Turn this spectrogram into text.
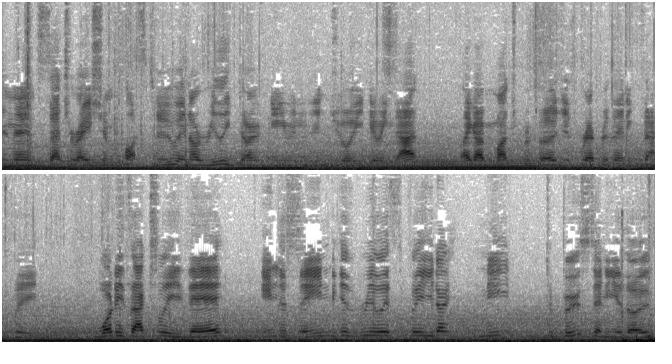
and then saturation plus two and I really don't even enjoy doing that. Like I much prefer just represent exactly what is actually there in the scene because realistically you don't need to boost any of those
